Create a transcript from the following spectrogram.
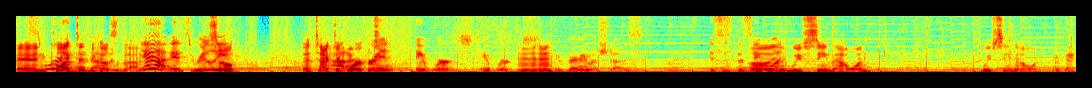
and collected because of that. Yeah, it's really So that tactic worked. print. It works. It works. Mhm. It very much does. Is this the same Uh, one? We've seen that one. We've seen that one. Okay.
